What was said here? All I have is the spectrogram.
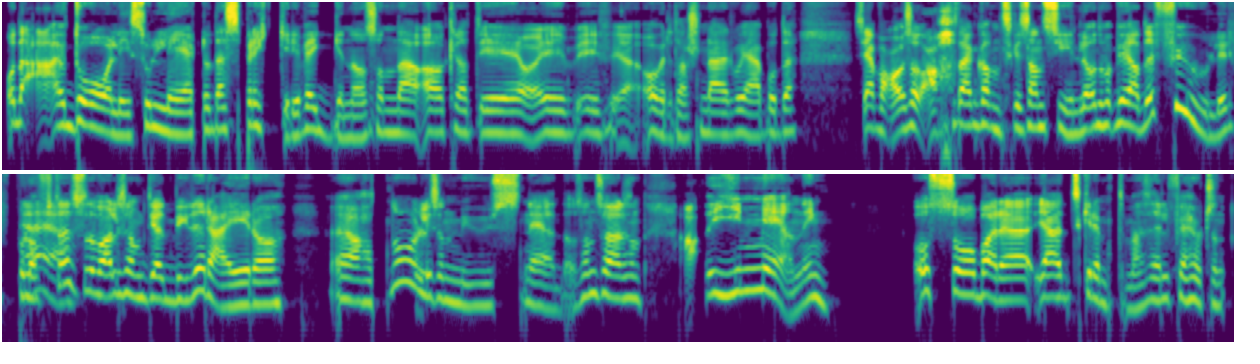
Og det er jo dårlig isolert, og det er sprekker i veggene og sånn akkurat i, i, i overetasjen der hvor jeg bodde. Så jeg var jo sånn, ah, det er ganske sannsynlig. Og vi hadde fugler på Ja, loftet, ja. så det var liksom, de hadde bygd reir og jeg har hatt noe liksom mus nede og sånn. Så er det sånn, ja, det gir mening. Og så bare, jeg skremte meg selv, for jeg hørte sånn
